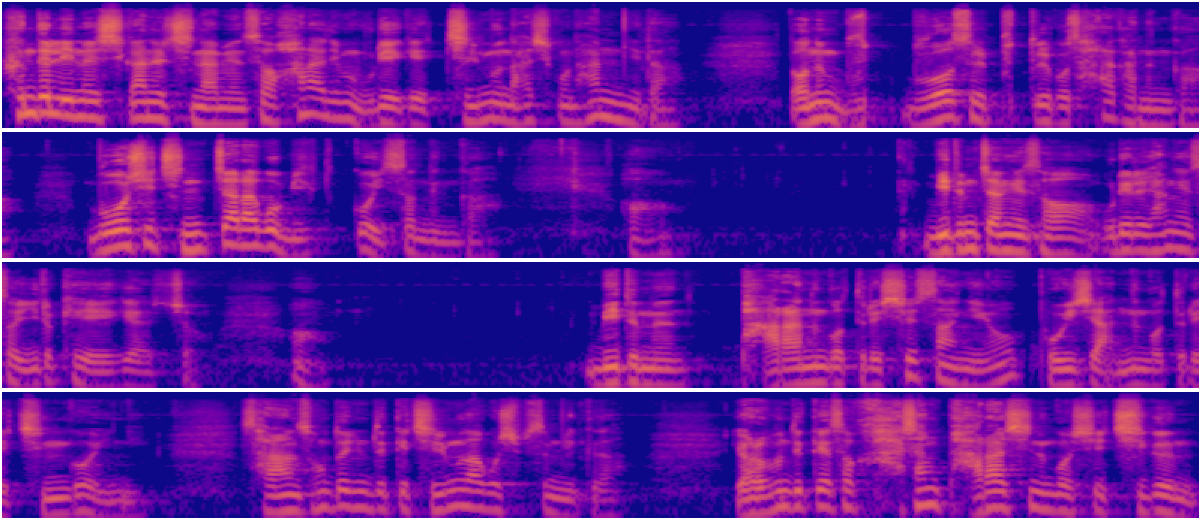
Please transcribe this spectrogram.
흔들리는 시간을 지나면서 하나님은 우리에게 질문하시곤 합니다. 너는 무, 무엇을 붙들고 살아가는가? 무엇이 진짜라고 믿고 있었는가? 어, 믿음장에서 우리를 향해서 이렇게 얘기하죠. 어, 믿음은 바라는 것들의 실상이요 보이지 않는 것들의 증거이니 사랑하는 성도님들께 질문하고 싶습니까? 여러분들께서 가장 바라시는 것이 지금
